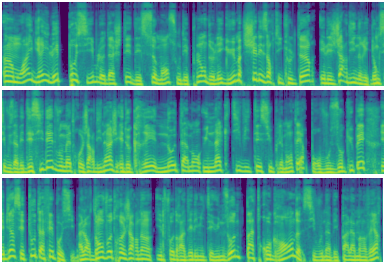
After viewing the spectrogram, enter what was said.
un mois, eh bien, il est possible d'acheter des semences ou des plants de légumes chez les horticulteurs et les jardineries. Donc si vous avez décidé de vous mettre au jardinage et de créer notamment une activité supplémentaire pour vous occuper, eh bien c'est tout à fait possible. Alors dans votre jardin, il faudra délimiter une zone pas trop grande si vous n'avez pas la main verte,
